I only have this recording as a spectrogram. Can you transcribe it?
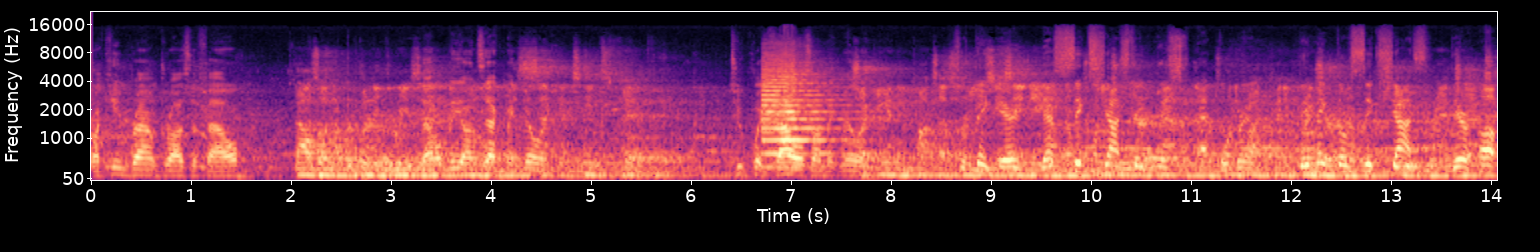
Raheem Brown draws the foul. Fouls on number 33. That'll be on Zach his McMillan. Second, team's fifth. Two quick fouls on McMillan. Checking into the contest So think, Eric, that's six shots they missed at the rim. 25, They make those six shots, they're up.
